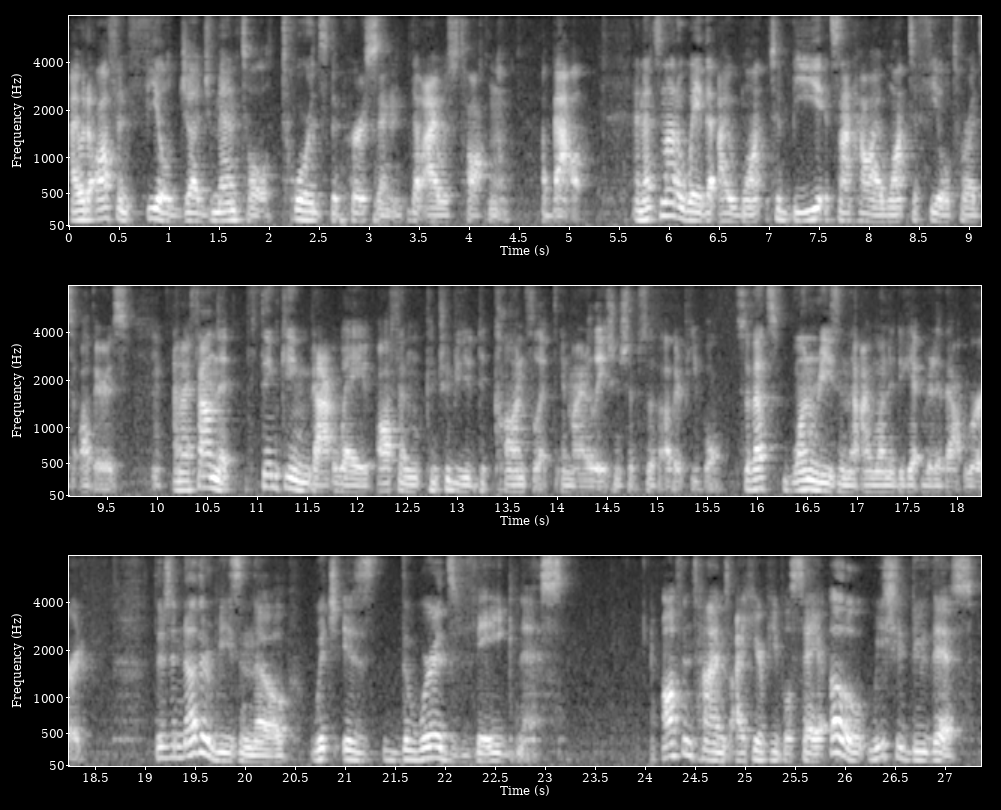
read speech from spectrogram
I would often feel judgmental towards the person that I was talking about. And that's not a way that I want to be, it's not how I want to feel towards others. And I found that thinking that way often contributed to conflict in my relationships with other people. So that's one reason that I wanted to get rid of that word. There's another reason, though, which is the word's vagueness. Oftentimes I hear people say, oh, we should do this,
